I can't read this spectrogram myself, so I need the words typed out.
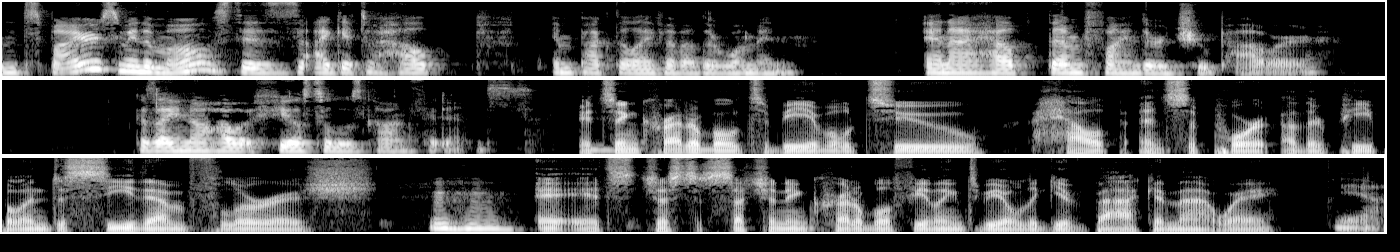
inspires me the most is I get to help impact the life of other women and I help them find their true power because I know how it feels to lose confidence. It's incredible to be able to help and support other people and to see them flourish. Mm-hmm. It's just such an incredible feeling to be able to give back in that way. Yeah.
